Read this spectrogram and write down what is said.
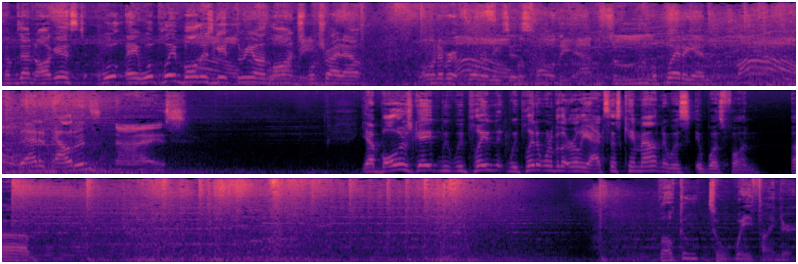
Comes out in August. We'll hey, we'll play Baldur's Gate 3 on launch. We'll try it out whenever it full releases. The absolute. We'll play it again. The added paladins, nice. Yeah, Baldur's Gate. We, we played it. We played it whenever the early access came out, and it was it was fun. Um, Welcome to Wayfinder,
